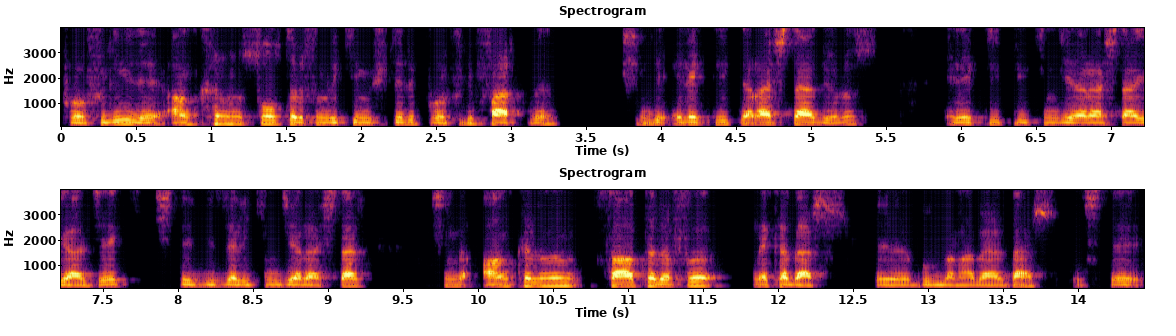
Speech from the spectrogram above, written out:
profiliyle Ankara'nın sol tarafındaki müşteri profili farklı. Şimdi elektrikli araçlar diyoruz. Elektrikli ikinci araçlar gelecek. İşte dizel ikinci araçlar. Şimdi Ankara'nın sağ tarafı ne kadar e, bundan haberdar? İşte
